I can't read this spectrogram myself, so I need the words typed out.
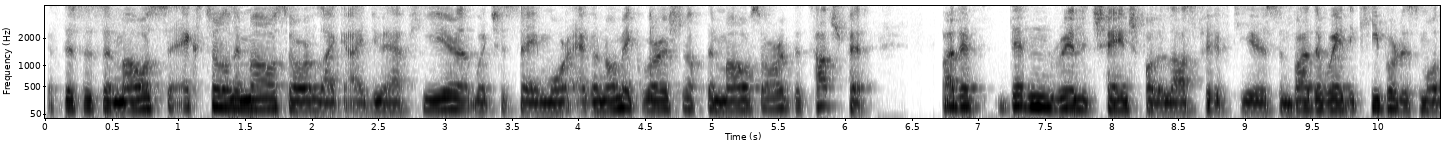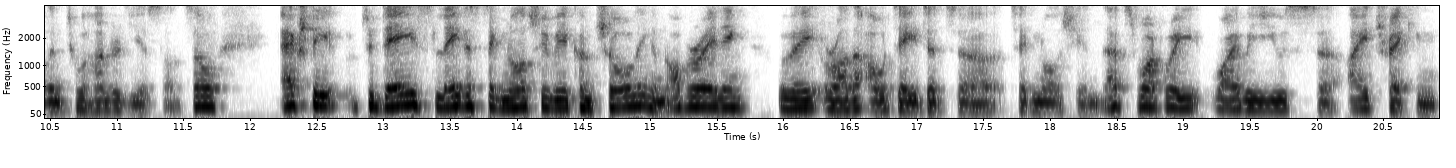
If this is a mouse, external mouse, or like I do have here, which is a more ergonomic version of the mouse or the touchpad, but it didn't really change for the last 50 years. And by the way, the keyboard is more than 200 years old. So actually, today's latest technology we're controlling and operating with a rather outdated uh, technology. And that's what we, why we use uh, eye tracking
